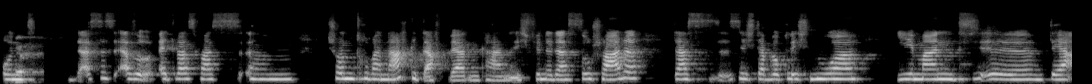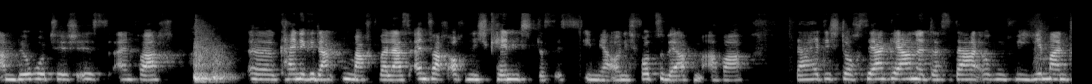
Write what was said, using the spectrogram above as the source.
Und ja. das ist also etwas, was ähm, schon drüber nachgedacht werden kann. Ich finde das so schade, dass sich da wirklich nur jemand, äh, der am Bürotisch ist, einfach äh, keine Gedanken macht, weil er es einfach auch nicht kennt. Das ist ihm ja auch nicht vorzuwerfen. Aber da hätte ich doch sehr gerne, dass da irgendwie jemand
